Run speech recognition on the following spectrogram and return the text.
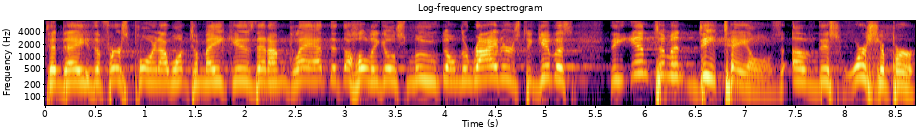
Today, the first point I want to make is that I'm glad that the Holy Ghost moved on the writers to give us the intimate details of this worshiper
